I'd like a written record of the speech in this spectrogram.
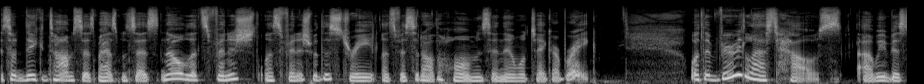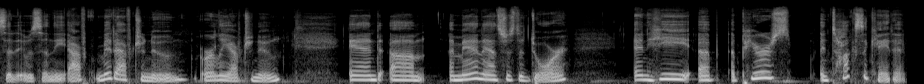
so Deacon Tom says, my husband says, no, let's finish. Let's finish with the street. Let's visit all the homes, and then we'll take our break. Well, the very last house uh, we visited, it was in the after, mid afternoon, early afternoon, and um, a man answers the door, and he uh, appears intoxicated.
